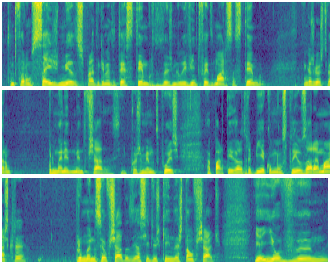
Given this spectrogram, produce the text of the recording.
Portanto, foram seis meses, praticamente até setembro de 2020, foi de março a setembro, em que as coisas estiveram permanentemente fechadas. E depois, mesmo depois, a parte da hidroterapia, como não se podia usar a máscara, permaneceu fechadas e há sítios que ainda estão fechados. E aí houve,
